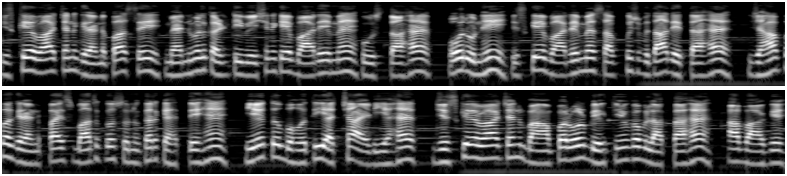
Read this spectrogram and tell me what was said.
जिसके बाद चन ग्रैंडपा से मैनुअल कल्टीवेशन के बारे में पूछता है और उन्हें इसके बारे में सब कुछ बता देता है। जहाँ पर ग्रैंडपा इस बात को सुनकर कहते हैं, ये तो बहुत ही अच्छा आइडिया है। जिसके बाद चंद वहाँ पर और व्यक्तियों को बुलाता है। अब आगे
